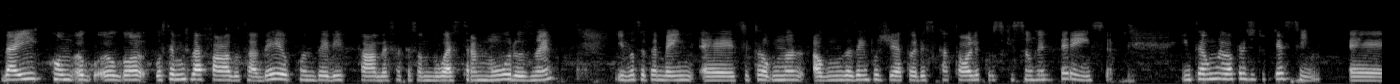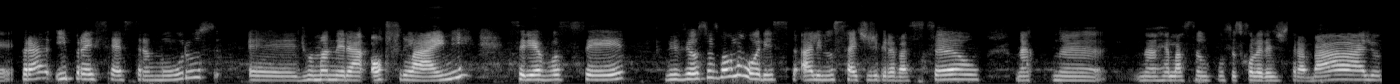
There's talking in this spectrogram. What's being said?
Daí, como eu, eu gostei muito da fala do Tadeu, quando ele fala dessa questão do extramuros, né? E você também é, citou alguma, alguns exemplos de atores católicos que são referência. Então, eu acredito que, assim, é, para ir para esse extramuros, é, de uma maneira offline, seria você viver os seus valores ali no site de gravação, na, na, na relação com seus colegas de trabalho,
